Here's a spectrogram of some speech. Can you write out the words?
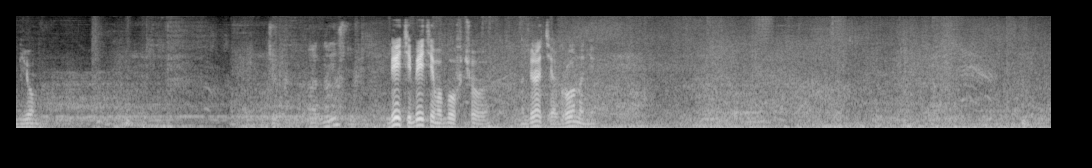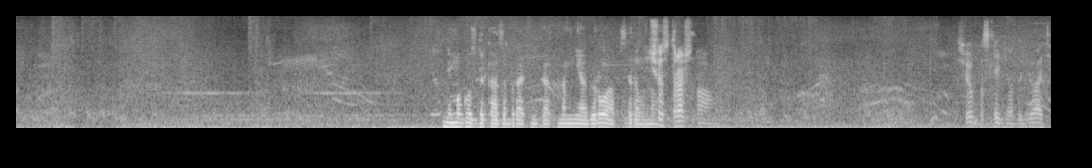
бьем. Чё, по одному что ли? Бейте, бейте мобов, что вы? Набирайте агро на них. Не могу с ДК забрать никак. На мне агро, а все равно. Ничего страшного. Все, последнего добивайте.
